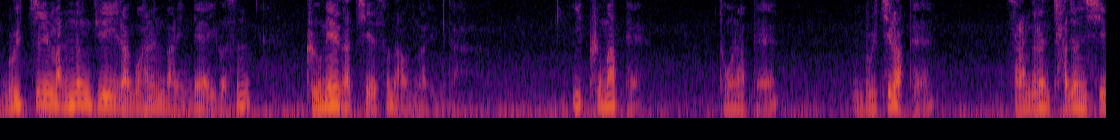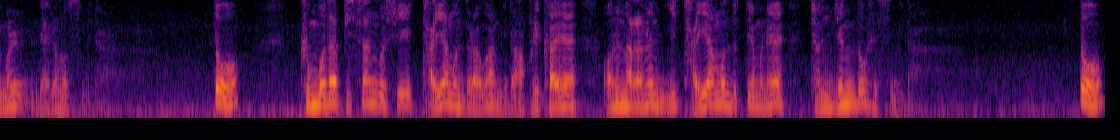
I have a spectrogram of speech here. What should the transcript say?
물질 만능주의라고 하는 말인데 이것은 금의 가치에서 나온 말입니다. 이 금 앞에, 돈 앞에, 물질 앞에 사람들은 자존심을 내려놓습니다. 또 금보다 비싼 것이 다이아몬드라고 합니다. 아프리카의 어느 나라는 이 다이아몬드 때문에 전쟁도 했습니다. 또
